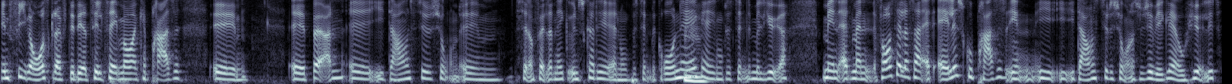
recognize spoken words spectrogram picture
en fin overskrift, det der tiltag, hvor man kan presse... Øh, øh, børn øh, i daginstitution, øh, selvom forældrene ikke ønsker det af nogle bestemte grunde, mm. ikke, i nogle bestemte miljøer. Men at man forestiller sig, at alle skulle presses ind i, i, i daginstitutioner, synes jeg virkelig er uhyrligt.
